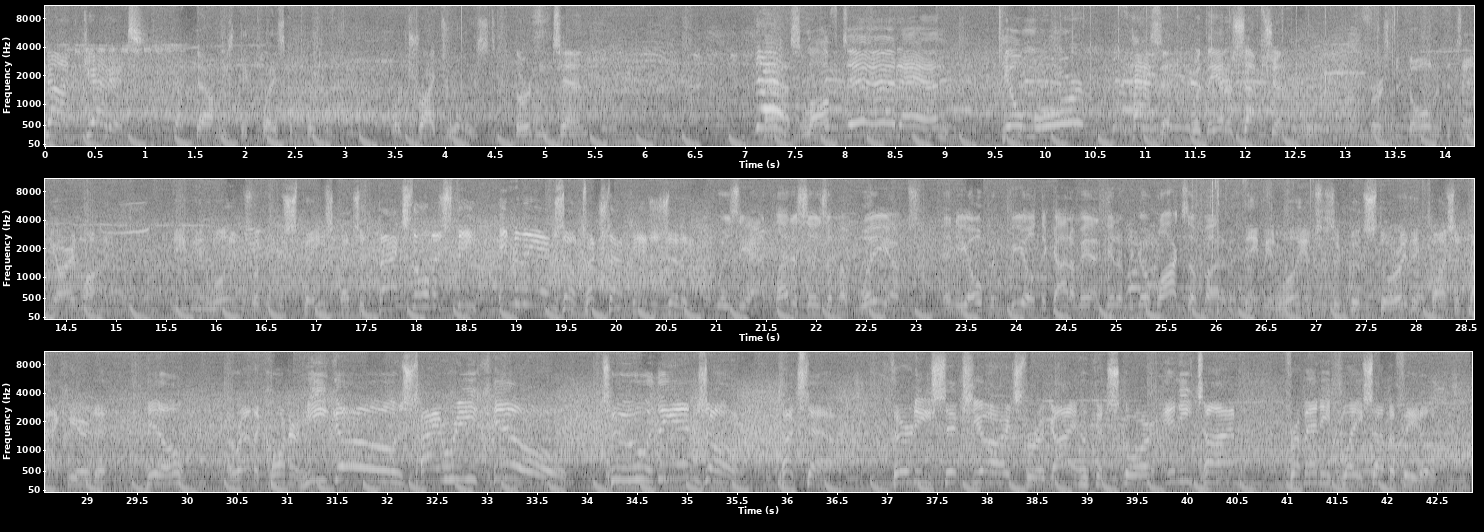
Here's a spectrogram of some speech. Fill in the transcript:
not get it. cut down these big plays completely, or try to at least. Third and 10. Pass lofted and Gilmore has it with the interception. First and goal at the 10-yard line. Williams looking for space, cuts it back, still on his feet, into the end zone. Touchdown, Kansas City. It was the athleticism of Williams in the open field that got him in, get him to go block somebody. Damien Williams is a good story. They toss it back here to Hill. Around the corner, he goes. Tyreek Hill to the end zone. Touchdown. 36 yards for a guy who can score anytime from any place on the field.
